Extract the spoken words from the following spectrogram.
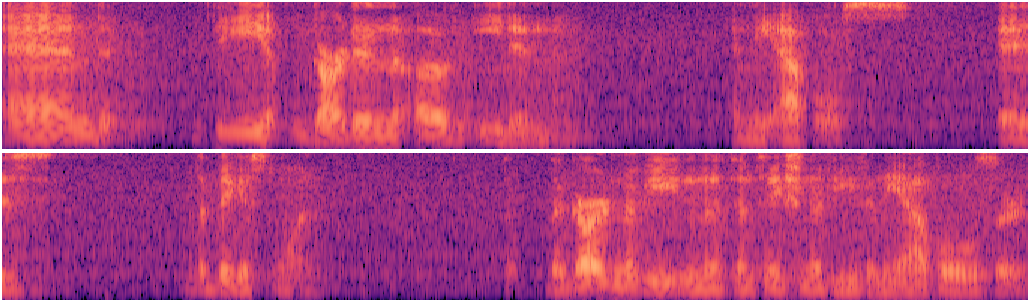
and the Garden of Eden and the apples is the biggest one. The Garden of Eden, the temptation of Eve, and the apples or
